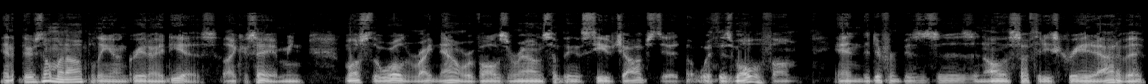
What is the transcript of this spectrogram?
And there's no monopoly on great ideas. Like I say, I mean, most of the world right now revolves around something that Steve Jobs did with his mobile phone and the different businesses and all the stuff that he's created out of it.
